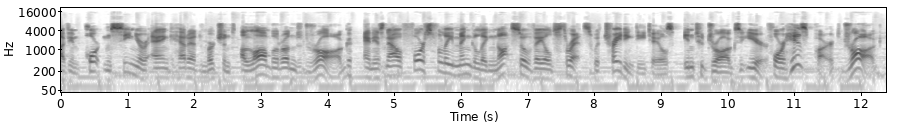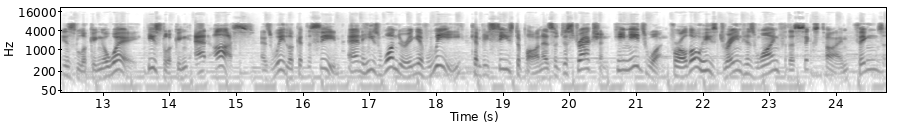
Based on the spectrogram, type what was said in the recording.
of important senior Angharad merchant Alamrund Drog, and is now forcefully mingling not so veiled threats with trading details into Drog's ear. For his part, Drog is looking away. He's looking at us as we look at the scene, and he's wondering if we can be seized upon as a distraction. He needs one, for although he's drained his wine for the sixth time, things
